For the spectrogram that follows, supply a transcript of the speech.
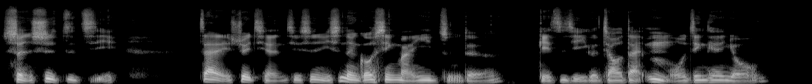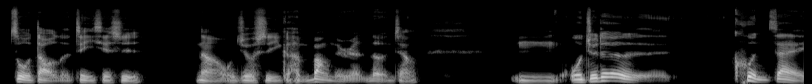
审视自己。在睡前，其实你是能够心满意足的给自己一个交代。嗯，我今天有做到了这一些事，那我就是一个很棒的人了。这样，嗯，我觉得困在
